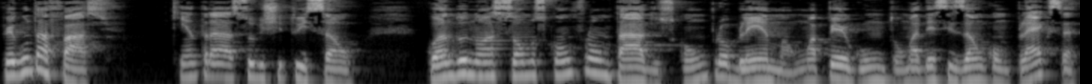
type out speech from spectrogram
Pergunta fácil, que entra a substituição. Quando nós somos confrontados com um problema, uma pergunta, uma decisão complexa,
